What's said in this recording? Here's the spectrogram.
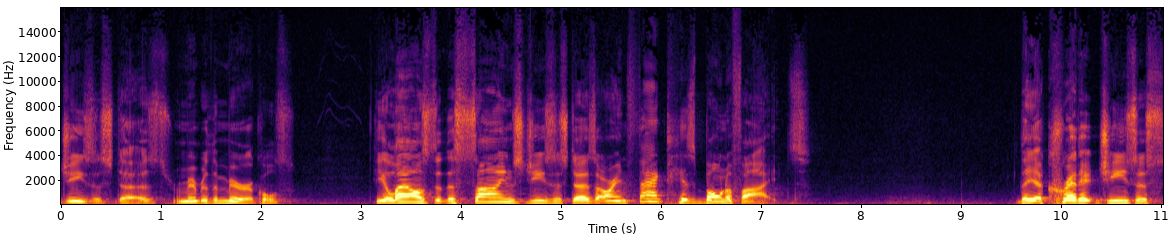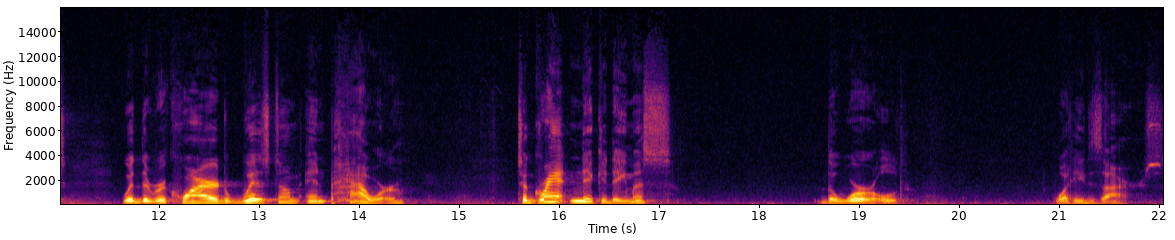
Jesus does, remember the miracles, he allows that the signs Jesus does are in fact his bona fides they accredit Jesus with the required wisdom and power to grant Nicodemus, the world, what he desires.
